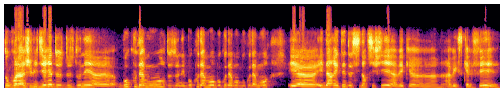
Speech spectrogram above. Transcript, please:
Donc voilà, je lui dirais de, se donner euh, beaucoup d'amour, de se donner beaucoup d'amour, beaucoup d'amour, beaucoup d'amour, et, euh, d'arrêter de s'identifier avec euh, avec ce qu'elle fait,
